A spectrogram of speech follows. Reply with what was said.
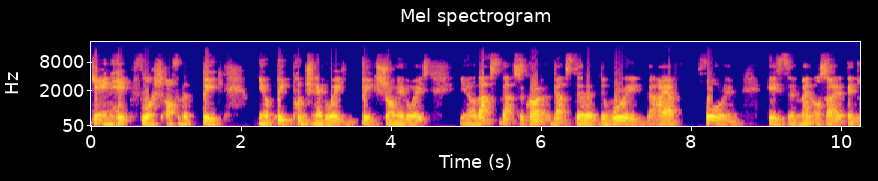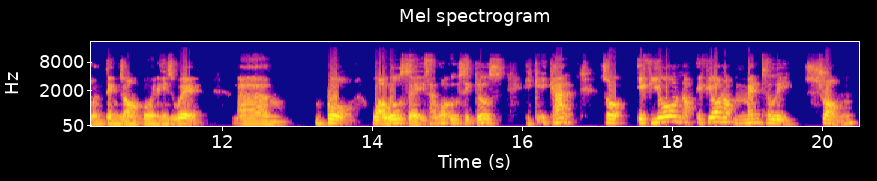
getting hit flush off of the big, you know, big punching heavyweights, big strong heavyweights. You know, that's that's the that's the the worry that I have for him is the mental side of things when things aren't going his way. Yeah. Um, but what I will say is that what Usyk does, he, he can't. So if you're not if you're not mentally strong,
